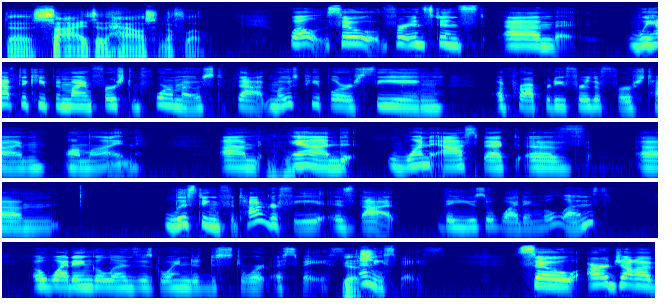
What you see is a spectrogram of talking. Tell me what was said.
the size of the house and the flow. Well, so for instance, um, we have to keep in mind first and foremost that most people are seeing a property for the first time online. Um, And one aspect of um, listing photography is that they use a wide angle lens. A wide angle lens is going to distort a space, Yes. any space. So, our job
